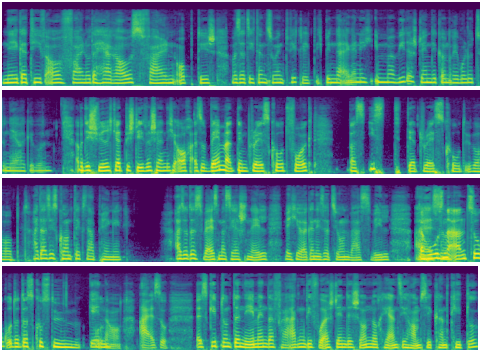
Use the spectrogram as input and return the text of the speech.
negativ auffallen oder herausfallen optisch. Es hat sich dann so entwickelt. Ich bin da eigentlich immer widerständiger und revolutionärer geworden. Aber die Schwierigkeit besteht wahrscheinlich auch, also wenn man dem Dresscode folgt, was ist der Dresscode überhaupt? Ah, das ist kontextabhängig. Also das weiß man sehr schnell, welche Organisation was will. Der also, Hosenanzug oder das Kostüm. Genau. Also es gibt Unternehmen, da fragen die Vorstände schon noch, Herren, Sie haben Sie keinen Kittel,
